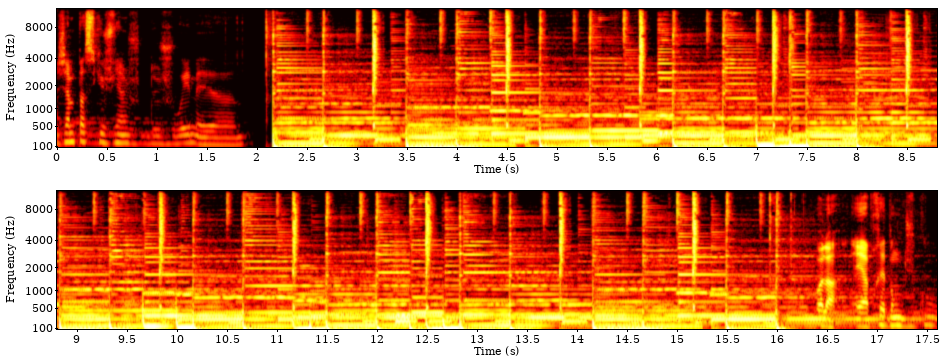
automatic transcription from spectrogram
J'aime pas ce que je viens de jouer, mais... Euh, voilà, et après donc du coup,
